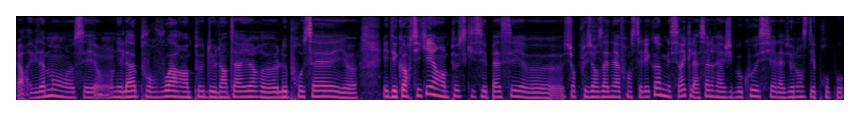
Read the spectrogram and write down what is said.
alors évidemment, euh, on est là pour voir un peu de l'intérieur euh, le procès et, euh, décortiquer un peu ce qui s'est passé sur plusieurs années à France Télécom, mais c'est vrai que la salle réagit beaucoup aussi à la violence des propos.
